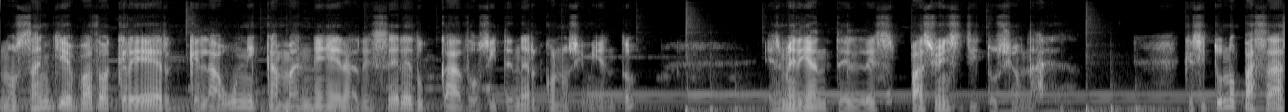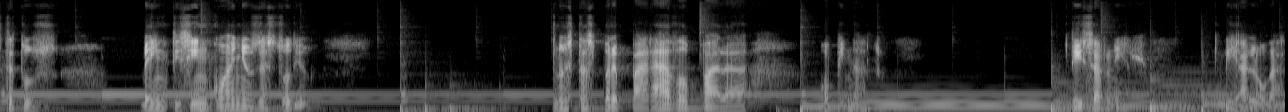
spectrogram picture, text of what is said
nos han llevado a creer que la única manera de ser educados y tener conocimiento es mediante el espacio institucional. Que si tú no pasaste tus 25 años de estudio, no estás preparado para opinar, discernir, dialogar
